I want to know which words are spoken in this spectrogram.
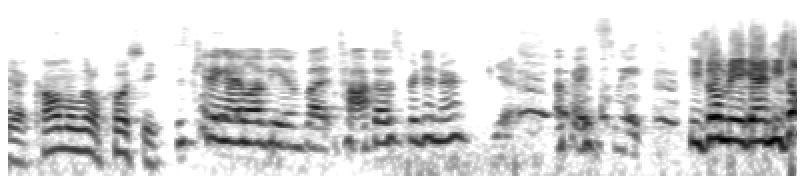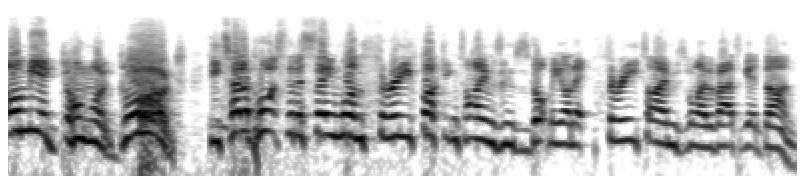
Yeah, call him a little pussy. Just kidding. I love you, but tacos for dinner? Yes. Okay, sweet. He's on me again. He's on me. Ag- oh my god! He teleports to the same one three fucking times and has got me on it three times when I'm about to get done.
